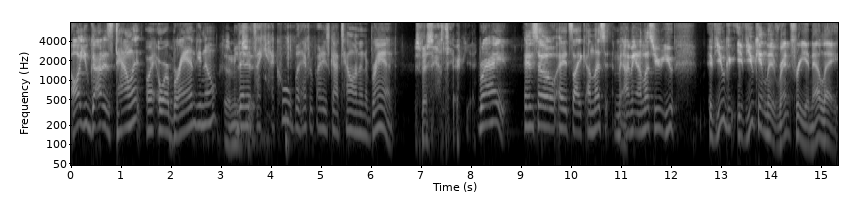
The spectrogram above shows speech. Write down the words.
all you got is talent or, or a brand, you know. Mean then shit. it's like yeah, cool, but everybody's got talent and a brand. Especially out there. Yeah. Right. And so it's like unless I mean unless you you if you if you can live rent free in LA,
